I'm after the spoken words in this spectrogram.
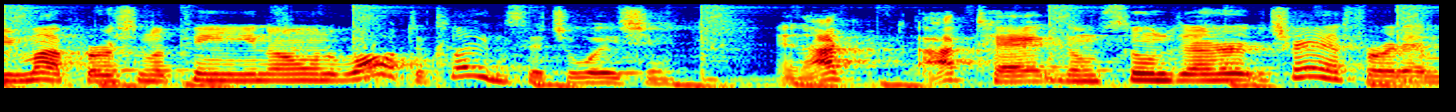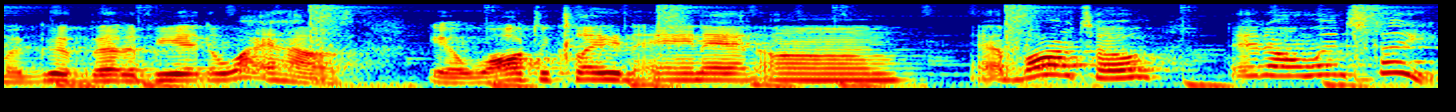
you my personal opinion on the Walter Clayton situation. And I I tagged them as soon as I heard the transfer that McGill better be at the White House. If Walter Clayton ain't at um at Bartow, they don't win state.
